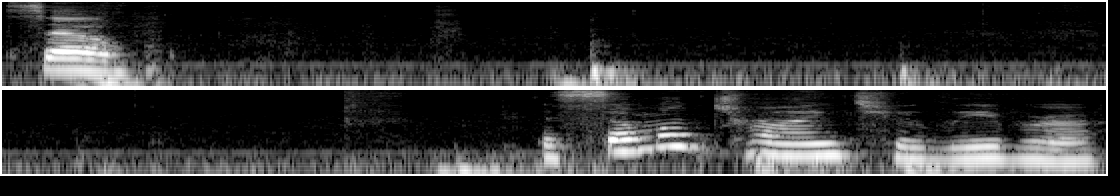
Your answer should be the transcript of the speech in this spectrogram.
So, is someone trying to Libra?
